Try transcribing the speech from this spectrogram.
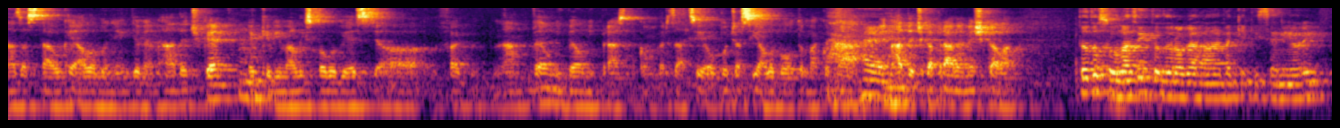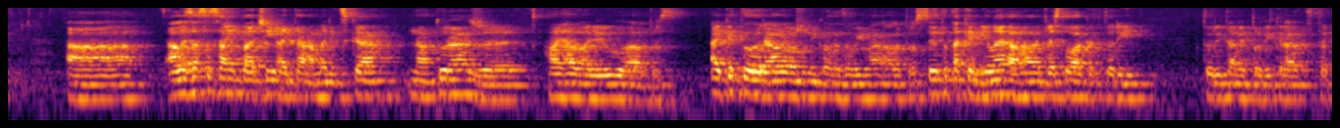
na zastávke alebo niekde v MHDčke, mm. keby mali spolu viesť uh, fakt na veľmi, veľmi prázdne konverzácie o počasí alebo o tom, ako tá hey. MHDčka práve meškala. Toto súhlasím, toto robia hlavne takí tí seniory. A, ale zase sa mi páči aj tá americká natúra, že hi, how are you a proste aj keď to reálne možno nikoho nezaujíma, ale proste je to také milé a hlavne pre Slováka, ktorý, ktorý tam je prvýkrát, tak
